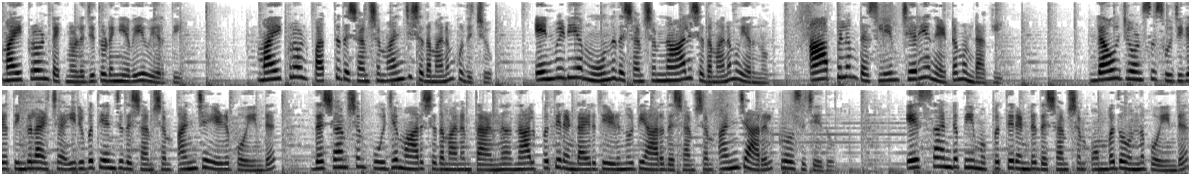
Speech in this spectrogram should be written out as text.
മൈക്രോൺ ടെക്നോളജി തുടങ്ങിയവയെ ഉയർത്തി. മൈക്രോൺ പത്ത് ദശാംശം അഞ്ച് ശതമാനം കുതിച്ചു. എൻവിഡിയ മൂന്ന് ദശാംശം നാല് ശതമാനം ഉയർന്നു. ആപ്പിളും ടെസ്ലയും ചെറിയ നേട്ടമുണ്ടാക്കി. ഡൌ ജോൺസ് സൂചിക തിങ്കളാഴ്ച ഇരുപത്തിയഞ്ച് ദശാംശം അഞ്ച് ഏഴ് പോയിന്റ് ദശാംശം പൂജ്യം ആറ് ശതമാനം താഴ്ന്ന് നാൽപ്പത്തിരണ്ടായിരത്തി എഴുന്നൂറ്റി ആറ് ദശാംശം അഞ്ച് ആറിൽ ക്ലോസ് ചെയ്തു. എസ് ആൻഡ് പി മുപ്പത്തിരണ്ട് ദശാംശം ഒമ്പത് ഒന്ന് പോയിന്റ്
